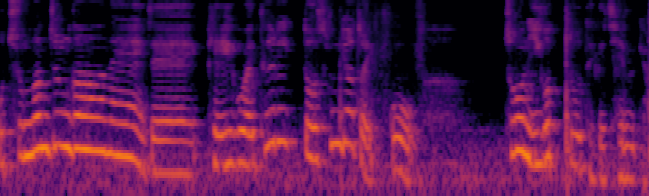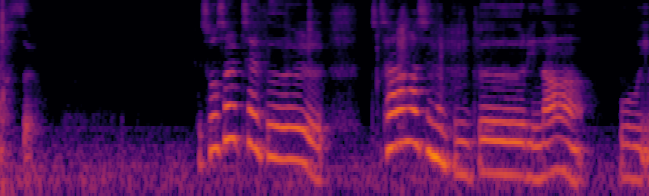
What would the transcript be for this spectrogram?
뭐 중간중간에 이제 게이고의 트릭도 숨겨져 있고 전 이것도 되게 재밌게 봤어요. 소설책을 사랑하시는 분들이나 뭐 이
